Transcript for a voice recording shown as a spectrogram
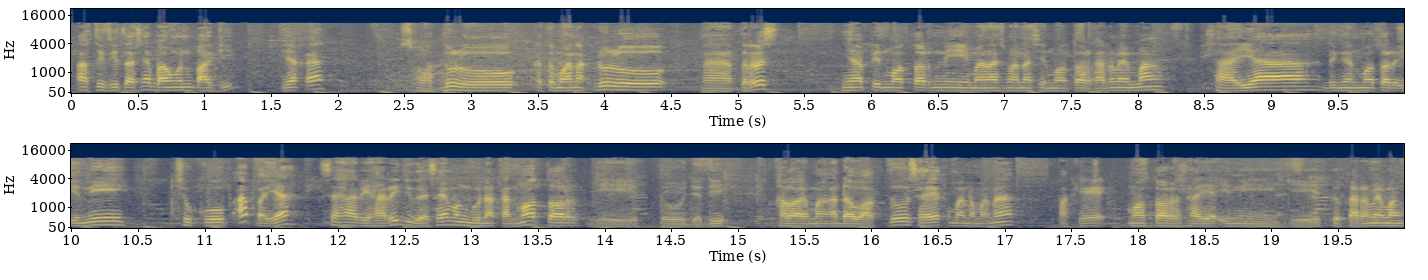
aktivitasnya bangun pagi, ya kan? Sholat dulu, ketemu anak dulu. Nah, terus nyiapin motor nih, manas-manasin motor karena memang saya dengan motor ini cukup apa ya? Sehari-hari juga saya menggunakan motor gitu. Jadi kalau emang ada waktu, saya ke mana-mana pakai motor saya ini gitu karena memang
